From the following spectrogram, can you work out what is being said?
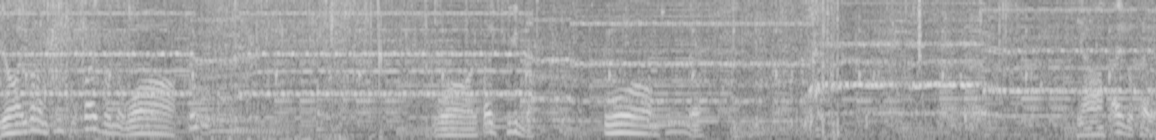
야, 이건 엄청 사이즈 좋네. 와. 와, 이 사이즈 죽인다. 우와, 엄청 큰데. 야, 사이즈 좋다, 이거.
